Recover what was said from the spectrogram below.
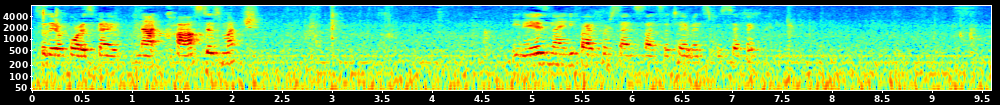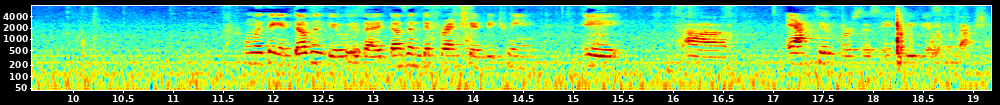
So therefore, it's going to not cost as much. It is 95% sensitive and specific. Only thing it doesn't do is that it doesn't differentiate between a um, active versus a previous infection.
